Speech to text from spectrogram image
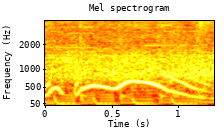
Woo-hoo-hoo!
